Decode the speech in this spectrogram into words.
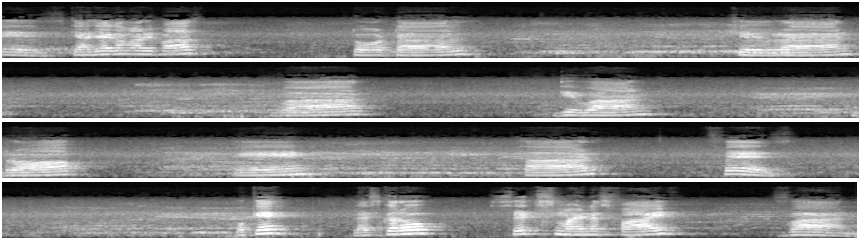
phase क्या जाएगा हमारे पास total children were given drop in third phase okay less करो six minus five one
